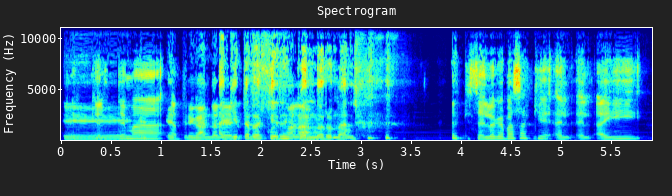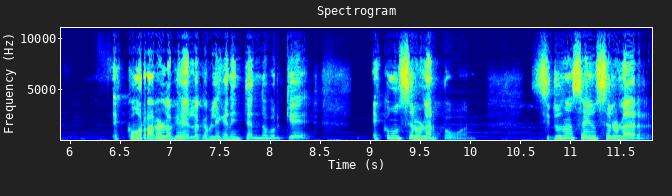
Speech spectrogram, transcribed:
que el eh, tema- en- entregándole ¿A qué te refieres con ¿no? normal? Es que ¿sabes lo que pasa es que el- el- ahí es como raro lo que, lo que aplica Nintendo, porque es como un celular, pues, weón. Si tú lanzas un celular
